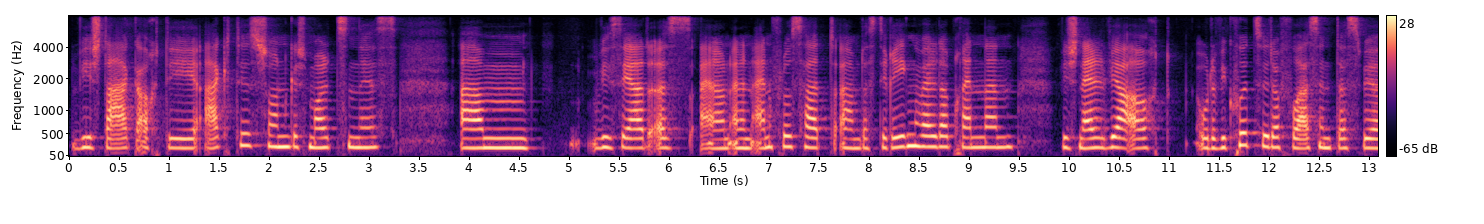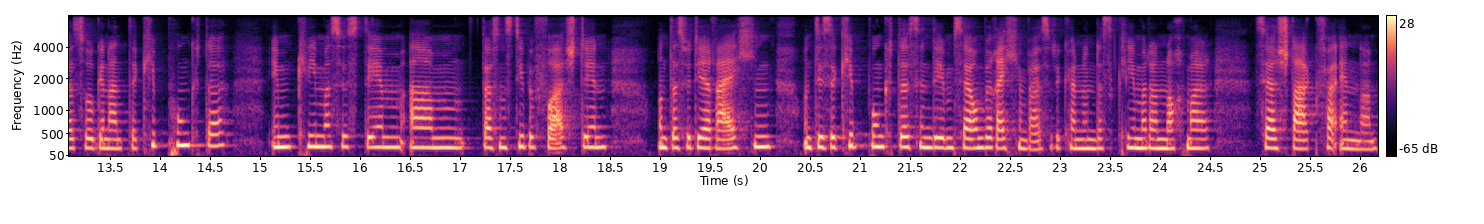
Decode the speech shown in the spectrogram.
wie stark auch die Arktis schon geschmolzen ist. Ähm, wie sehr es einen Einfluss hat, ähm, dass die Regenwälder brennen, wie schnell wir auch oder wie kurz wir davor sind, dass wir sogenannte Kipppunkte im Klimasystem, ähm, dass uns die bevorstehen und dass wir die erreichen. Und diese Kipppunkte sind eben sehr unberechenbar, also die können das Klima dann nochmal sehr stark verändern.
